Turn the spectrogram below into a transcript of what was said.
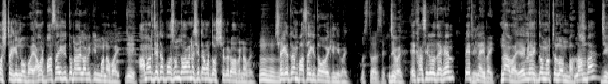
দশটা কিনবো ভাই। আমার বাসায় কিন্তু না হলে আমি কিনবো না ভাই। জি। আমার যেটা পছন্দ হবে না সেটা আমার দর্শকের হবে না ভাই। সেক্ষেত্রে আমি বাসায় কিন্তু ভাবে কিনি ভাই। বুঝতে পারছি। জি ভাই। এই খাসিগুলো দেখেন পেট নাই ভাই। না ভাই এগুলো একদম হচ্ছে লম্বা। লম্বা? জি।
